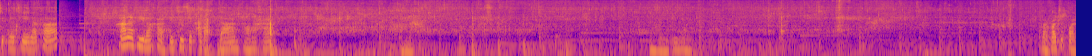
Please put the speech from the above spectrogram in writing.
สิบนาทีนะคะห้านาทีแล้วค่ะที่ที่จะกลับด้านเขานะคะ ก็จะปล่อย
